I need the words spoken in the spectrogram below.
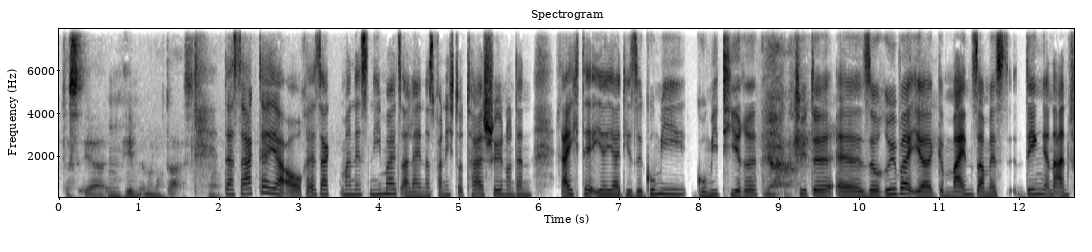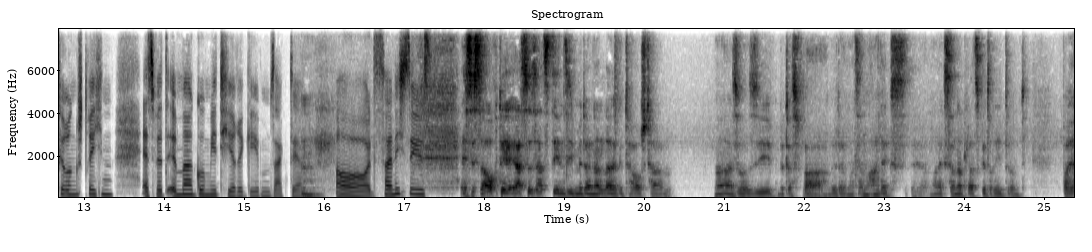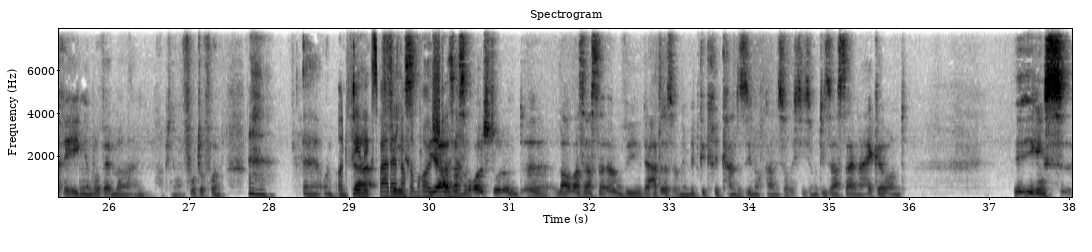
Dass er Mhm. eben immer noch da ist. Ja. Das sagt er ja auch. Er sagt, man ist niemals allein. Das fand ich total schön. Und dann reicht er ihr ja diese Gummi, Gummitiere. Ja. Tüte äh, so rüber, ihr gemeinsames Ding in Anführungsstrichen. Es wird immer Gummitiere geben, sagt er. Mhm. Oh, das fand ich süß. Es ist auch der erste Satz, den sie miteinander getauscht haben. Also sie, das war, haben wir damals am Alex, äh, am Alexanderplatz gedreht und bei Regen im November ähm, habe ich noch ein Foto von. Äh, Und Felix war da noch im Rollstuhl, Ja, er saß ne? im Rollstuhl und äh, Laura saß da irgendwie, der hatte das irgendwie mitgekriegt, kannte sie noch gar nicht so richtig und die saß da in der Ecke und ihr ging es äh,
